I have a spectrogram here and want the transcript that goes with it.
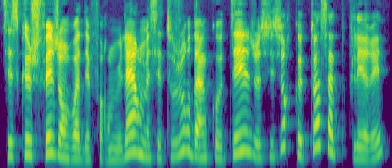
C'est ce que je fais, j'envoie des formulaires, mais c'est toujours d'un côté, je suis sûre que toi, ça te plairait.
